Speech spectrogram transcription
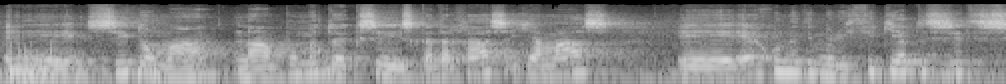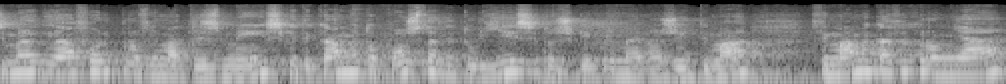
Ε, σύντομα να πούμε το εξής. Καταρχάς, για μας ε, έχουν δημιουργηθεί και από τη συζήτηση σήμερα διάφοροι προβληματισμοί σχετικά με το πώς θα λειτουργήσει το συγκεκριμένο ζήτημα. Θυμάμαι κάθε χρονιά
